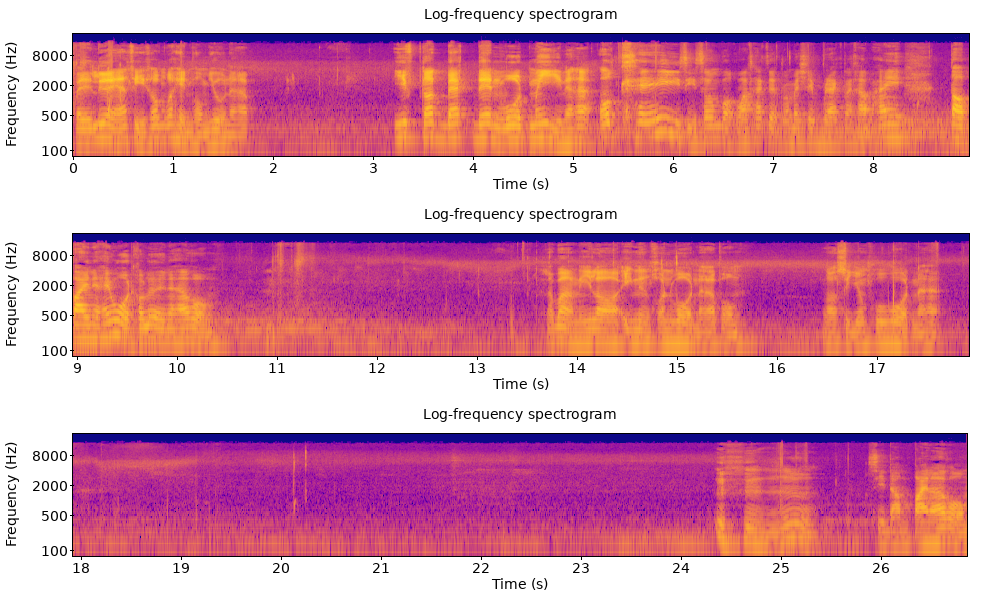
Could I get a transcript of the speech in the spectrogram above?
ไปเรื่อยๆนะสีส้มก็เห็นผมอยู่นะครับ if not black then vote me นะฮะ โอเค สีส้มบอกว่าถ้าเกิดว่าไม่ใช่ black นะครับ ให้ต่อไปเนี่ยให้โหวตเขาเลยนะครับผม ระหว่างนี้รออีกหนึ่งคนโหวตนะครับผม รอสีชมพูโหวตนะฮะ อือหือ สีดำไปแล้วครับผม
